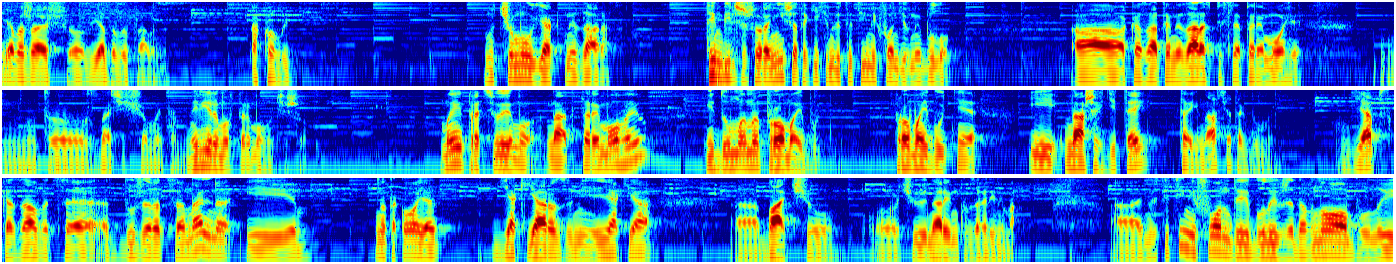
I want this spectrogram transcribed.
я вважаю, що я зробив правильно. А коли? Ну чому як не зараз? Тим більше, що раніше таких інвестиційних фондів не було. А казати не зараз після перемоги, ну то значить, що ми там не віримо в перемогу чи що. Ми працюємо над перемогою і думаємо про майбутнє. Про майбутнє і наших дітей, та і нас, я так думаю. Я б сказав би це дуже раціонально і ну, такого, я, як я розумію, як я е, бачу, чую на ринку взагалі нема. Інвестиційні фонди були вже давно, були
